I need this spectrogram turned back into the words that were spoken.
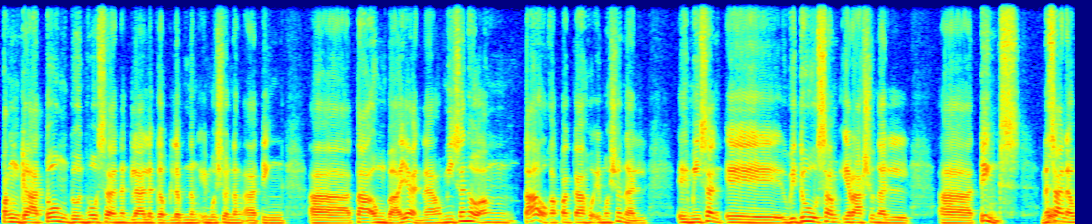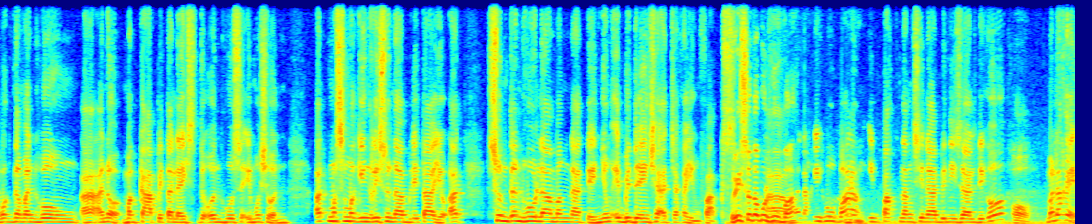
panggatong doon ho sa naglalagablab ng emosyon ng ating ah, taong bayan na minsan ho ang tao kapag ka ho emosyonal eh minsan eh we do some irrational ah, things na Oo. sana wag naman hong ah, ano mag-capitalize doon ho sa emosyon at mas maging reasonable tayo at sundan ho lamang natin yung ebidensya at saka yung facts. Reasonable ho Ah, ba? malaki ho ba ang impact ng sinabi ni Zaldico? Oh. Malaki.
